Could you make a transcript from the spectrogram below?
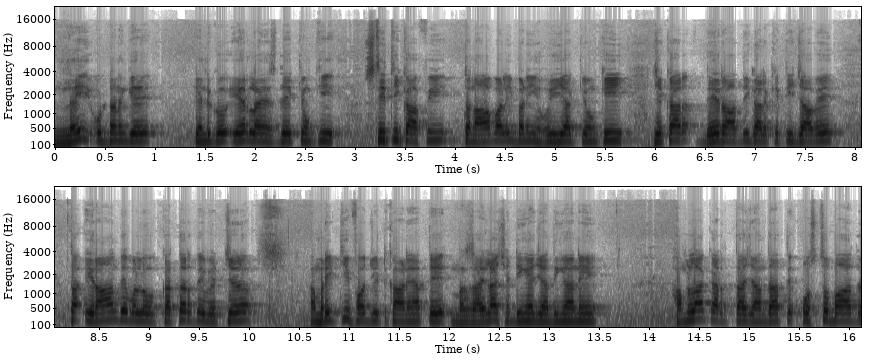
ਨਹੀਂ ਉੱਡਣਗੇ ਇੰਡੀਗੋ 에ਅਰਲਾਈਨਸ ਦੇ ਕਿਉਂਕਿ ਸਥਿਤੀ ਕਾਫੀ ਤਣਾਅ ਵਾਲੀ ਬਣੀ ਹੋਈ ਆ, ਕਿਉਂਕਿ ਜੇਕਰ ਦੇਰ ਰਾਤ ਦੀ ਗੱਲ ਕੀਤੀ ਜਾਵੇ ਤਾਂ ਈਰਾਨ ਦੇ ਵੱਲੋਂ ਕਤਰ ਦੇ ਵਿੱਚ ਅਮਰੀਕੀ ਫੌਜੀ ਟਿਕਾਣਿਆਂ ਤੇ ਮਿਜ਼ਾਈਲਾਂ ਛੱਡੀਆਂ ਜਾਂਦੀਆਂ ਨੇ, ਹਮਲਾ ਕਰ ਦਿੱਤਾ ਜਾਂਦਾ ਤੇ ਉਸ ਤੋਂ ਬਾਅਦ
